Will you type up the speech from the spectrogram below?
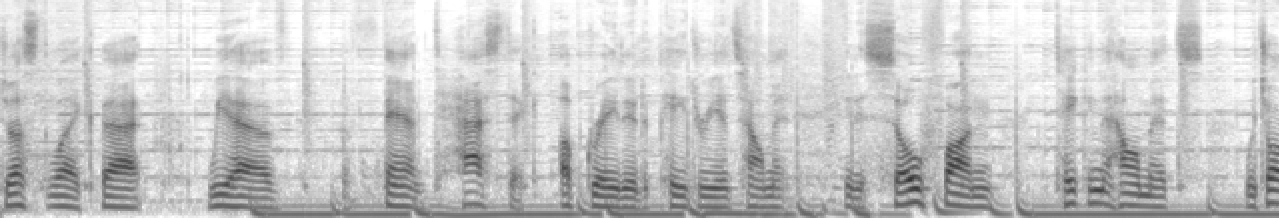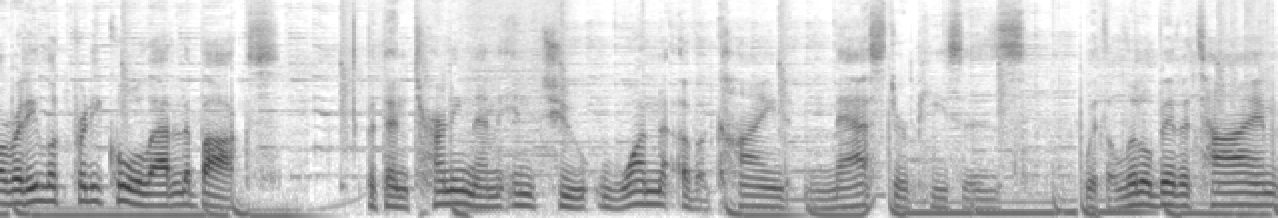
Just like that, we have a fantastic upgraded Patriots helmet. It is so fun taking the helmets, which already look pretty cool out of the box, but then turning them into one of a kind masterpieces with a little bit of time,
